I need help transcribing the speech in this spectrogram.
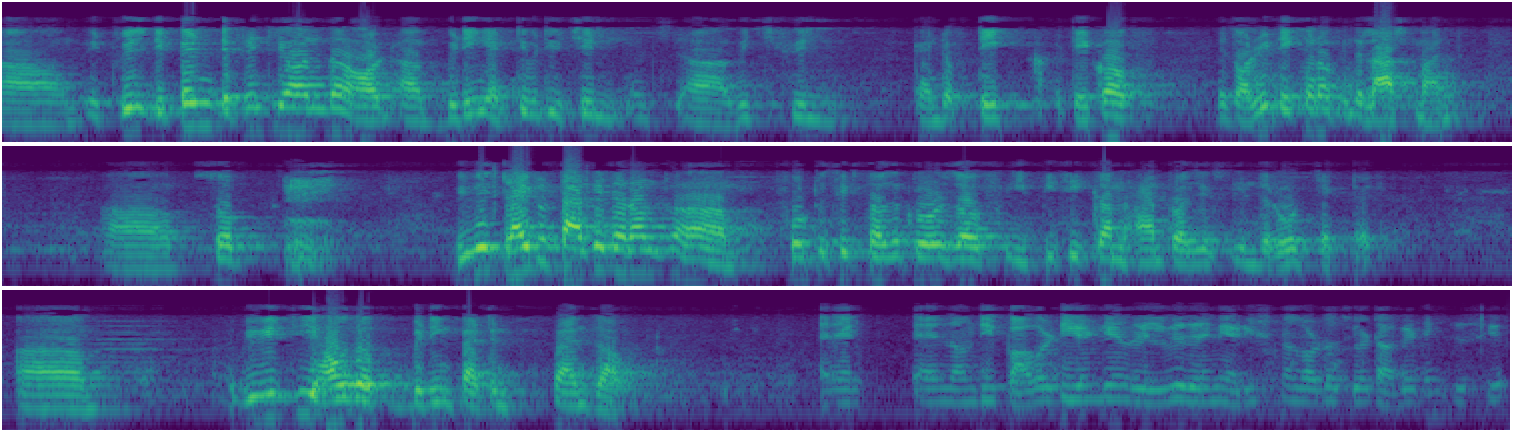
um, it will depend differently on the uh, bidding activity which will, uh, which will kind of take take off. It's already taken off in the last month. Uh, so we will try to target around um, four to six thousand crores of EPC cum HAM projects in the road sector. Um, we will see how the bidding pattern pans out. And, and on the power T&D and railways, any additional orders you are targeting this year?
